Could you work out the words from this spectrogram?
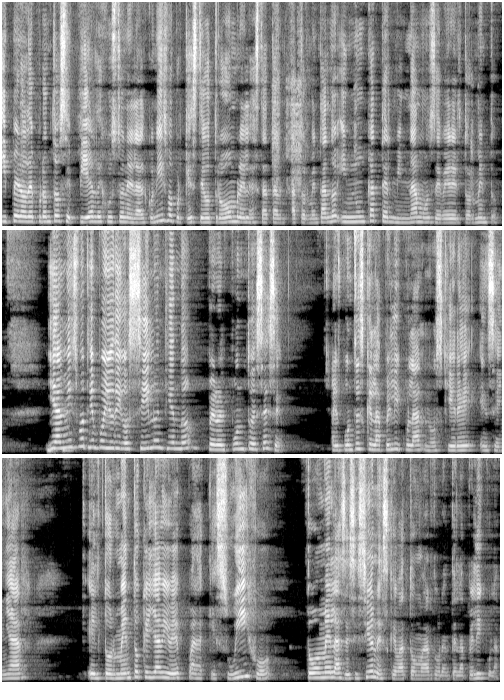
y pero de pronto se pierde justo en el alcoholismo porque este otro hombre la está atormentando y nunca terminamos de ver el tormento. Y al mismo tiempo yo digo, sí lo entiendo, pero el punto es ese. El punto es que la película nos quiere enseñar el tormento que ella vive para que su hijo tome las decisiones que va a tomar durante la película.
